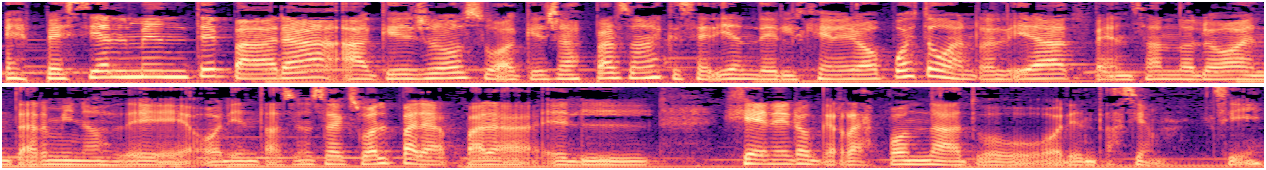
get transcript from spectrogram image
especialmente para aquellos o aquellas personas que serían del género opuesto o en realidad pensándolo en términos de orientación sexual para, para el género que responda a tu orientación, ¿sí?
